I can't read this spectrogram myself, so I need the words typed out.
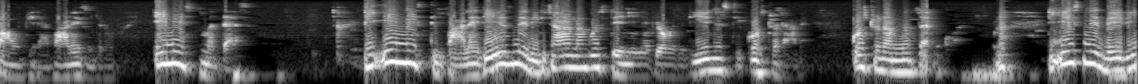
ပါဝင်ဖြစ်တာဘာလဲဆိုကျွန်တော် image methods ဒီ image ဒီပါလဲဒီ image နဲ့ဒီတခြား language တွေအနေနဲ့ပြောမယ်ဆိုဒီ image ဒီ constructor ပဲ constructor method လို့ခေါ်တယ်နော်ဒီ image နဲ့ဒီဒီ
